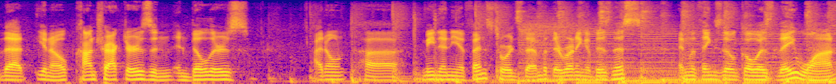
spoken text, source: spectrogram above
That you know, contractors and, and builders. I don't uh, mean any offense towards them, but they're running a business, and when things don't go as they want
